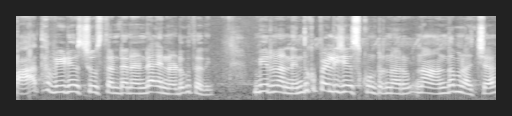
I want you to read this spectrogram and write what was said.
పాత వీడియోస్ చూస్తుంటేనండి ఆయన అడుగుతుంది మీరు నన్ను ఎందుకు పెళ్ళి చేసుకుంటున్నారు? నా అందం నచ్చా?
